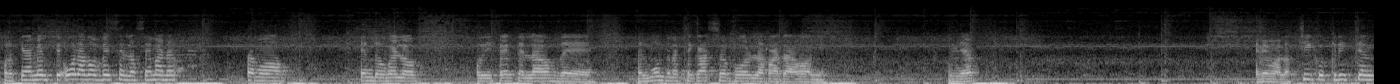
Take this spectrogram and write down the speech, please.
Aproximadamente una o dos veces en la semana estamos haciendo vuelos por diferentes lados de- del mundo, en este caso por la Patagonia. ¿Ya? Ahí vemos a los chicos, Cristian,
